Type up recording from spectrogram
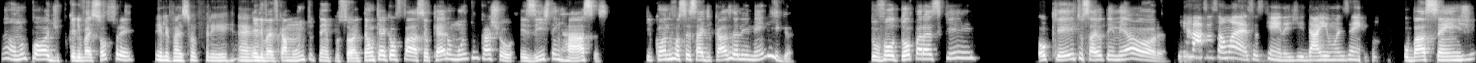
Não, não pode, porque ele vai sofrer. Ele vai sofrer. é. Ele vai ficar muito tempo só. Então, o que é que eu faço? Eu quero muito um cachorro. Existem raças que, quando você sai de casa, ele nem liga. Tu voltou, parece que. Ok, tu saiu tem meia hora. Que raças são essas, Kennedy? Dá aí um exemplo. O Bassenge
